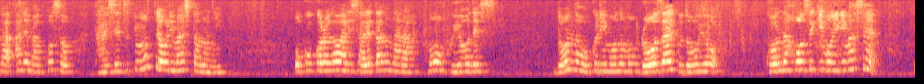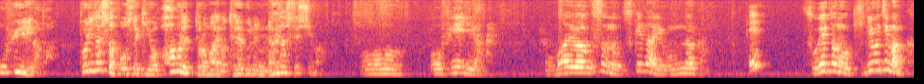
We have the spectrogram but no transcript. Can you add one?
があればこそ大切に持っておりましたのにお心変わりされたのならもう不要です。どんな贈り物も老細工同様こんな宝石もいりません。オフィリアは取り出した宝石をハムレットの前のテーブルに投げ出してしまう。おおオフィリア。お前は嘘のつけない女か。え？それとも器量自慢か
